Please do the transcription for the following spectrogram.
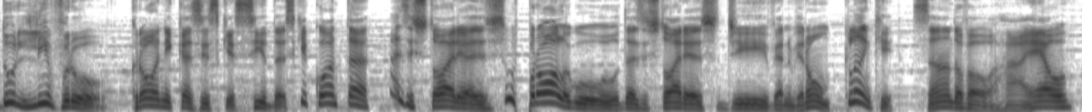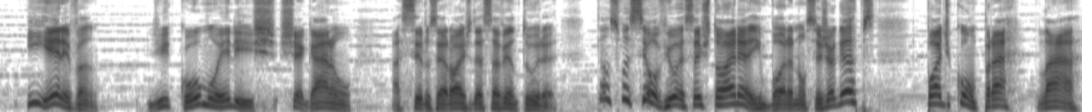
do livro Crônicas Esquecidas, que conta as histórias, o prólogo das histórias de Verne Veron, Clank, Sandoval, Rael e Erevan, de como eles chegaram a ser os heróis dessa aventura. Então, se você ouviu essa história, embora não seja GURPS, pode comprar lá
